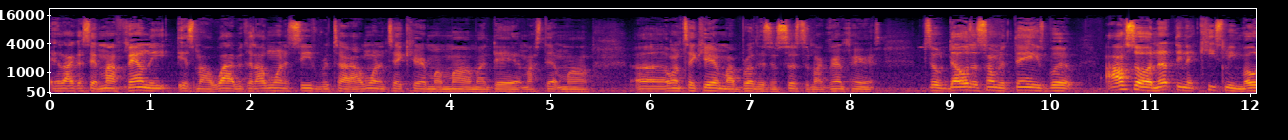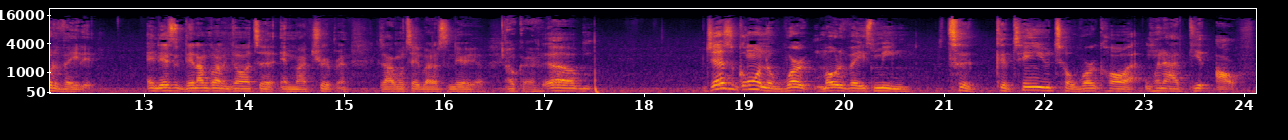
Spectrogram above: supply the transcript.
and like I said, my family is my why because I want to see retire. I want to take care of my mom, my dad, my stepmom. Uh, I want to take care of my brothers and sisters, my grandparents. So those are some of the things. But also another thing that keeps me motivated and this then I'm going to go into in my tripping because I want to tell you about a scenario. okay Um, just going to work motivates me to continue to work hard when I get off.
